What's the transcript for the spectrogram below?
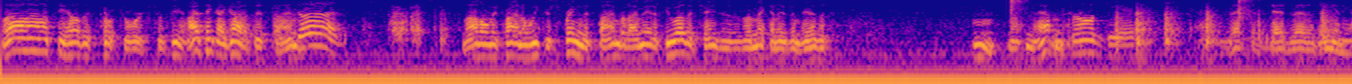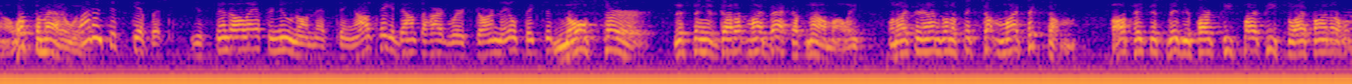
Well, now let's see how this toaster works, Tootsie. I think I got it this time. Good. Not only trying a weaker spring this time, but I made a few other changes to the mechanism here that. Hmm, nothing happened. Oh, dear. That's a dead red thing, anyhow. What's the matter with Why it? don't you skip it? You spent all afternoon on that thing. I'll take it down to the hardware store and they'll fix it. No, sir. This thing has got up my back up now, Molly. When I say I'm going to fix something, I fix something. I'll take this baby apart piece by piece till I find out what.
